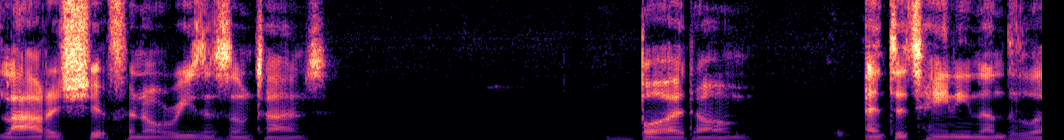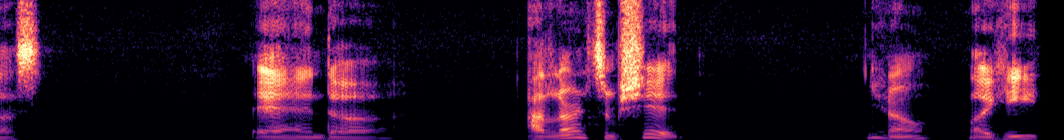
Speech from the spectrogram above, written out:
loud as shit for no reason sometimes, but um, entertaining nonetheless. And uh, I learned some shit. You know, like he,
